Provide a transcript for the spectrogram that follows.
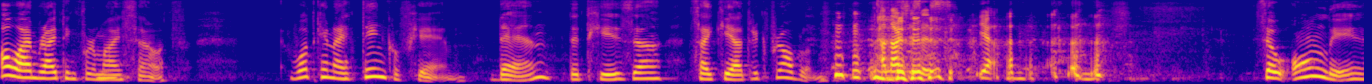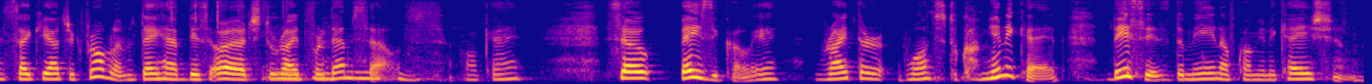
Oh, I'm writing for mm. myself, what can I think of him? Then that he's a psychiatric problem. a narcissist, yeah. so only psychiatric problems, they have this urge to write for mm-hmm. themselves. Okay? So basically, writer wants to communicate. This is the mean of communication.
